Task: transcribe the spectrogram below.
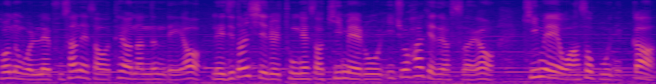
저는 원래 부산에서 태어났는데요. 레지던시를 통해서 김해로 이주하게 되었어요. 김해에 와서 보니까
